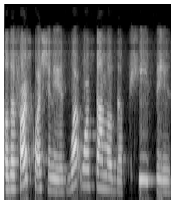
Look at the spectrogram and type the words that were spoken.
So the first question is, what were some of the pieces,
